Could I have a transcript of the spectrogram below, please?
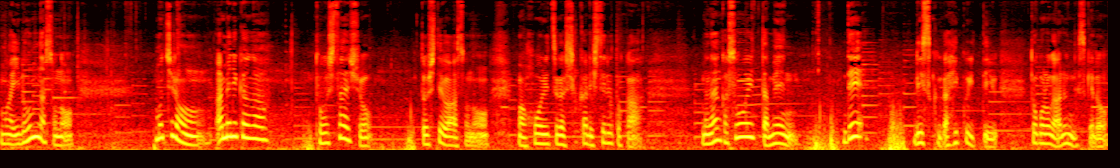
まあいろんなそのもちろんアメリカが投資対象としてはその、まあ、法律がしっかりしてるとか、まあ、なんかそういった面でリスクが低いっていうところがあるんですけど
